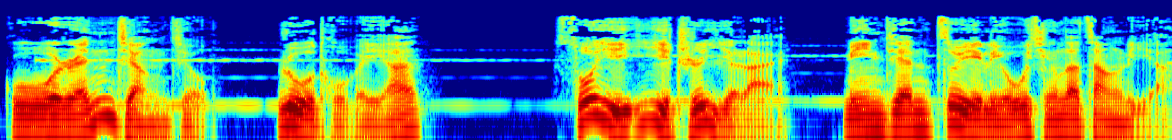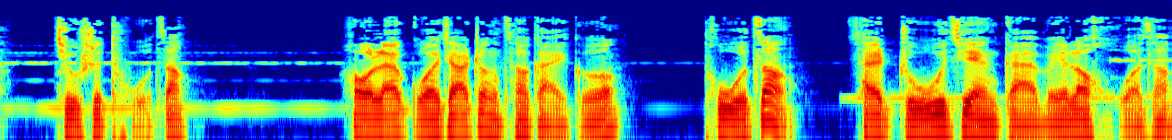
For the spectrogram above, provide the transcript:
古人讲究入土为安，所以一直以来。民间最流行的葬礼啊，就是土葬。后来国家政策改革，土葬才逐渐改为了火葬。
